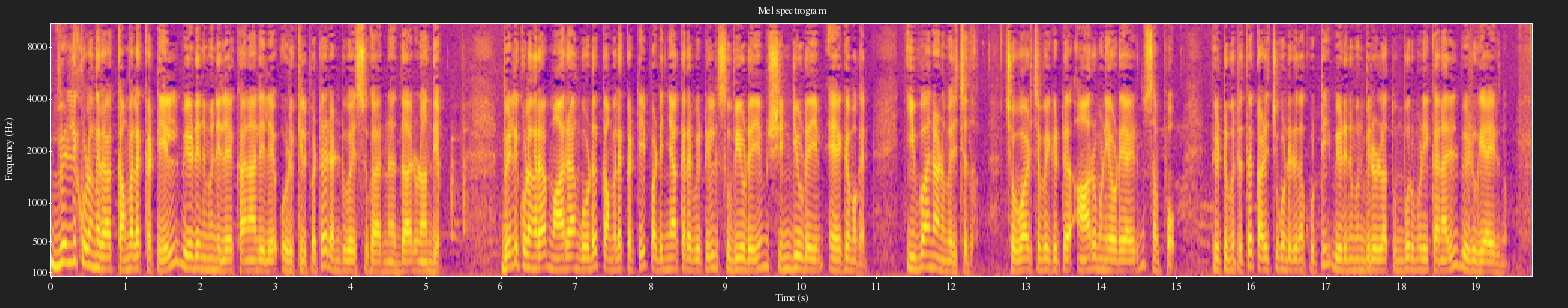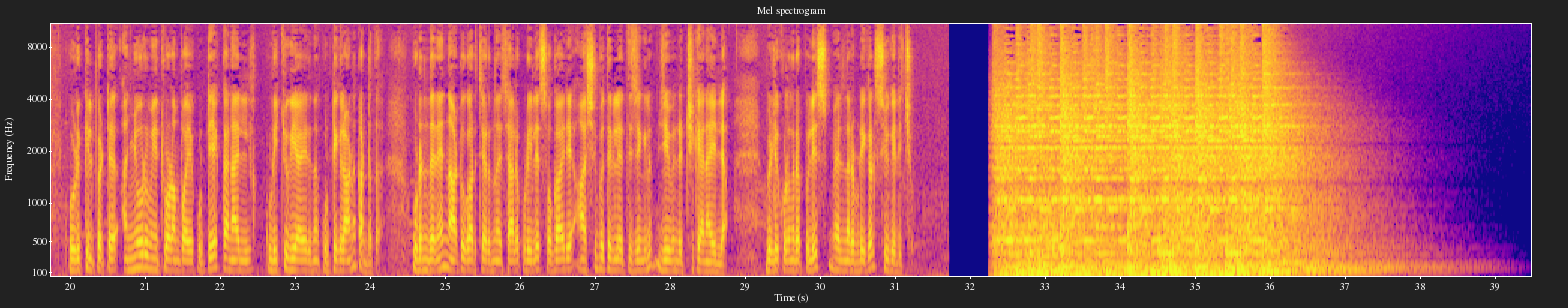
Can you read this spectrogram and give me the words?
വെള്ളിക്കുളങ്ങര കമലക്കട്ടിയിൽ വീടിന് മുന്നിലെ കനാലിലെ ഒഴുക്കിൽപ്പെട്ട് രണ്ടു വയസ്സുകാരന് ദാരുണാന്ത്യം. വെള്ളിക്കുളങ്ങര മാരാങ്കോട് കമലക്കട്ടി പടിഞ്ഞാക്കര വീട്ടിൽ സുബിയുടെയും ഷിൻഡിയുടെയും ഏകമകൻ ഇവാനാണ് മരിച്ചത്. ചൊവ്വാഴ്ച വൈകിട്ട് ആറു മണിയോടെയായിരുന്നു സംഭവം. വീട്ടുമുറ്റത്ത് കളിച്ചുകൊണ്ടിരുന്ന കുട്ടി വീടിന് മുൻപിലുള്ള തുമ്പൂർമുടി കനാലിൽ വീഴുകയായിരുന്നു. ഒഴുക്കിൽപ്പെട്ട് അഞ്ഞൂറ് മീറ്ററോളം പോയ കുട്ടിയെ കനാലിൽ കുളിക്കുകയായിരുന്ന കുട്ടികളാണ് കണ്ടത്. ഉടൻ തന്നെ നാട്ടുകാർ ചേർന്ന് ചാലക്കുടിയിലെ സ്വകാര്യ ആശുപത്രിയിൽ എത്തിച്ചെങ്കിലും ജീവൻ രക്ഷിക്കാനായില്ല. വെള്ളിക്കുളങ്ങര പോലീസ് മേൽ നടപടികൾ സ്വീകരിച്ചു.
